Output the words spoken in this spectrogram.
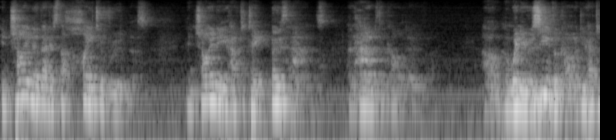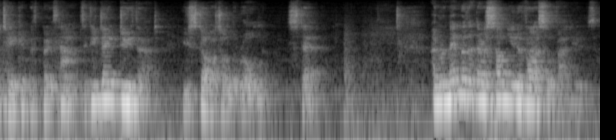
In China, that is the height of rudeness. In China, you have to take both hands and hand the card over. Um, and when you receive a card, you have to take it with both hands. If you don't do that, you start on the wrong step. And remember that there are some universal values.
